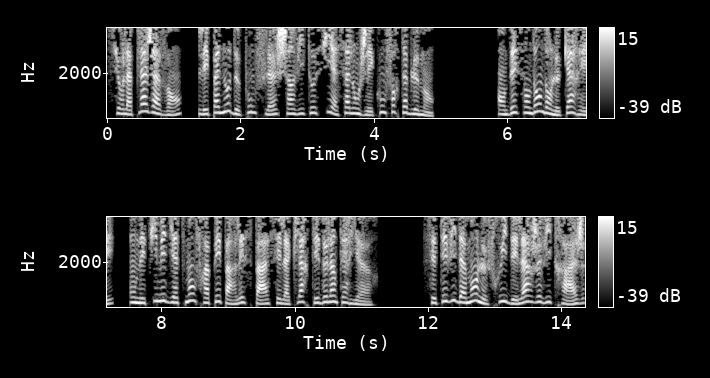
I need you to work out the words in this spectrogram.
Sur la plage avant, les panneaux de pont flush invitent aussi à s'allonger confortablement. En descendant dans le carré, on est immédiatement frappé par l'espace et la clarté de l'intérieur. C'est évidemment le fruit des larges vitrages,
